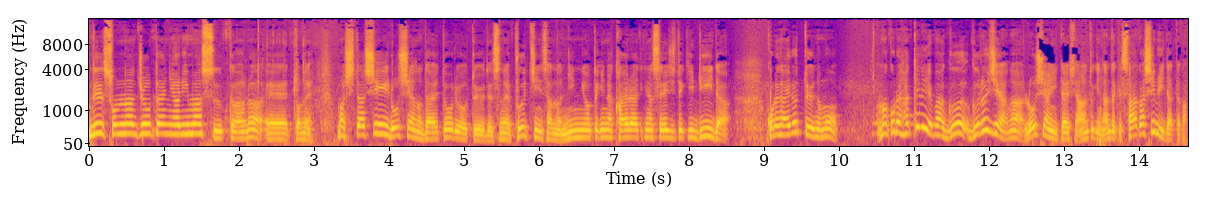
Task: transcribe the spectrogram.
で、そんな状態にありますから、えー、っとね、まあ、親しいロシアの大統領というですね、プーチンさんの人形的な傀儡的な政治的リーダー、これがいるというのも、まあ、これはっきり言えばグ、グルジアがロシアに対してあの時なんだっけ、サーガシビリだったか。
